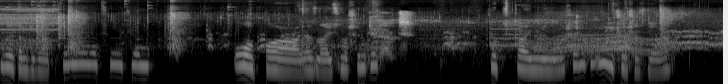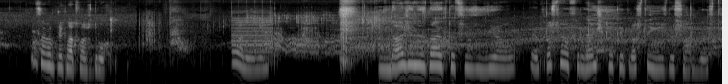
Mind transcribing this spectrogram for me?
Буде так же багато фільмів на цю тему. Опа, я знаю цю машинку. Get out. Запускаем мини-машинку и что сейчас сделаем? Это, например, ваш друг. Ладно, блин. Даже не знаю, хто це зробив. Я просто на фургончик, який просто їздить собі быстро.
